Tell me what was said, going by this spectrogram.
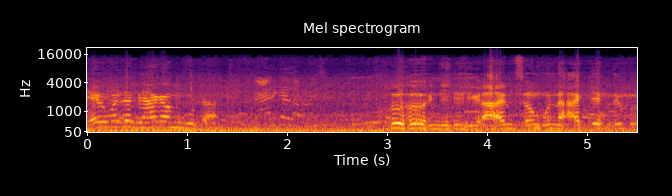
లేకపోతే బ్యాగ్ అమ్ముకుంటా. నీది కాని సొమ్ము నాకెందుకు?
